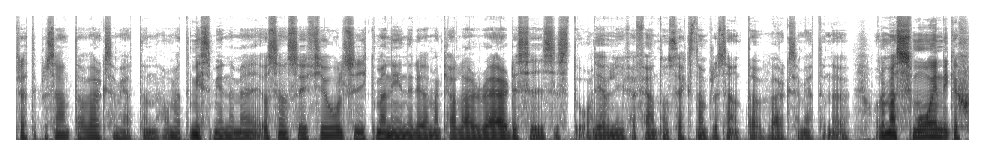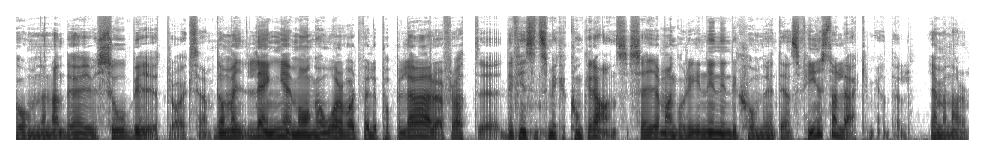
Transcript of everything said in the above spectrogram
30 procent av verksamheten om jag inte missminner mig. Och sen så i fjol så gick man in i det man kallar rare diseases då. Det är väl ungefär 15-16 procent av verksamheten nu. Och de här små indikationerna, det är ju Sobi är ett bra exempel. De har länge, många år varit väldigt populära för att eh, det finns inte så mycket konkurrens. Säger man går in i en indikation där det inte ens finns någon läkemedel. Jag menar,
